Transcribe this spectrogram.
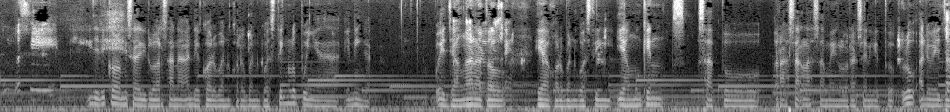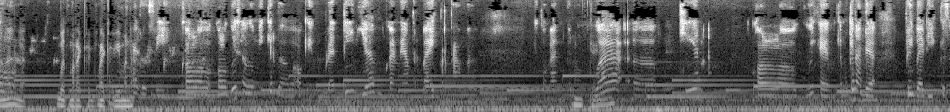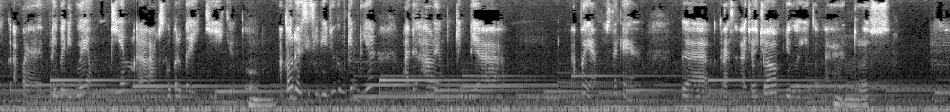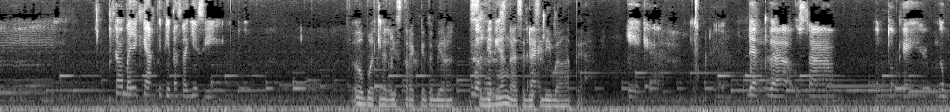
Gue sih. Jadi kalau misalnya di luar sana ada korban-korban ghosting lu punya ini nggak? Wejangan atau ya korban ghosting yang mungkin satu rasa lah sama yang lu rasain gitu. Lu ada wejangan nggak buat mereka mereka gimana? Kalau kalau gue selalu mikir bahwa oke berarti dia bukan yang terbaik pertama. Gitu kan. Gue kayak mungkin, mungkin ada pribadi kesuka apa ya pribadi gue yang mungkin eh, harus gue perbaiki gitu. Hmm. atau dari sisi dia juga mungkin dia ada hal yang mungkin dia apa ya maksudnya kayak gak ngerasa gak cocok juga gitu kan. Hmm. terus hmm, sama banyaknya aktivitas aja sih. Oh buat nggak distract gitu biar sedihnya nggak sedih-sedih banget ya? Iya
